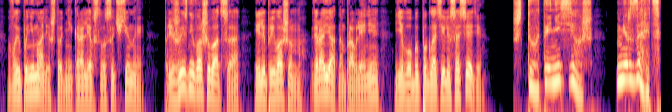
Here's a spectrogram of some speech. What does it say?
— вы понимали, что дни королевства сочтены. При жизни вашего отца или при вашем вероятном правлении его бы поглотили соседи». «Что ты несешь, мерзавец?»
